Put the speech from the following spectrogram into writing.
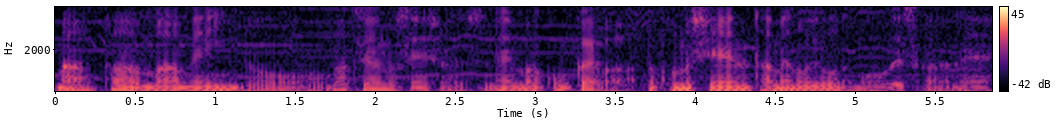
まあ、あとはまあメインの松山選手のですね、まあ今回はこの試合のためのようなものですからね、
